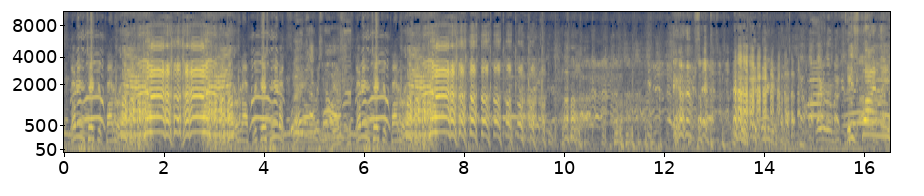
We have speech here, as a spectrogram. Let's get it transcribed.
do. Don't even take your putter off. Throw it off. Yes, mira. Don't even take your putter off. He's finally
